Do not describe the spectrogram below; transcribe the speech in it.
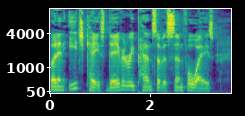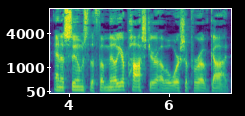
But in each case, David repents of his sinful ways and assumes the familiar posture of a worshiper of God,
